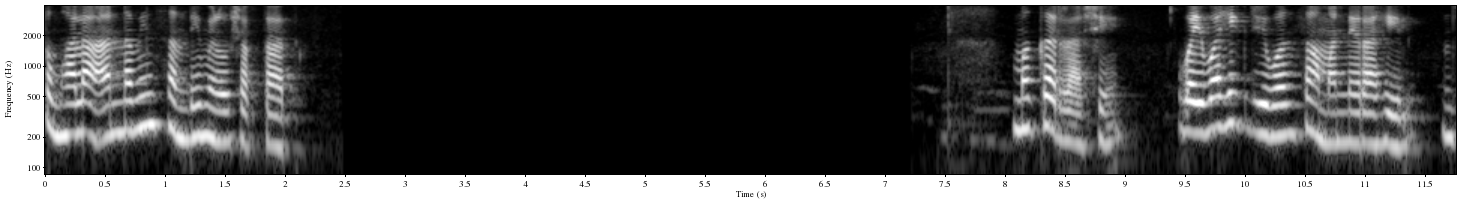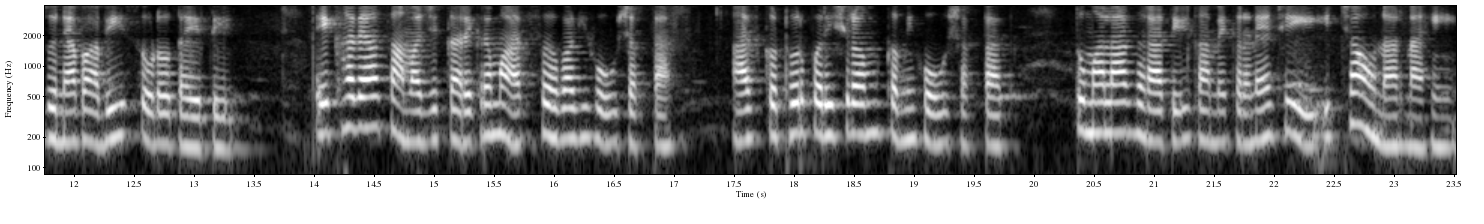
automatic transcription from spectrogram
तुम्हाला नवीन संधी मिळू शकतात. मकर राशी. वैवाहिक जीवन सामान्य राहील. जुन्या बाबी सोडवता येतील. एखाद्या सामाजिक कार्यक्रमात सहभागी होऊ शकता आज कठोर परिश्रम कमी होऊ शकतात. तुम्हाला घरातील कामे करण्याची इच्छा होणार नाही.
